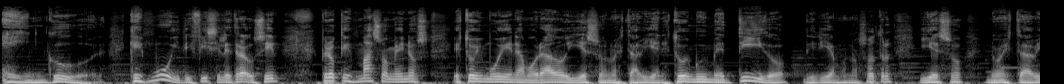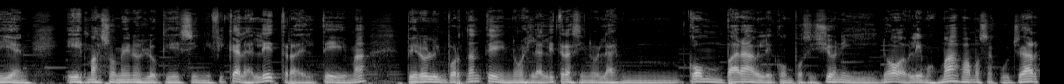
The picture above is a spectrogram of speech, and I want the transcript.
ain't good, que es muy difícil de traducir, pero que es más o menos estoy muy enamorado y eso no está bien, estoy muy metido, diríamos nosotros, y eso no está bien. Es más o menos lo que significa la letra del tema, pero lo importante no es la letra, sino la comparable composición y no hablemos más, vamos a escuchar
